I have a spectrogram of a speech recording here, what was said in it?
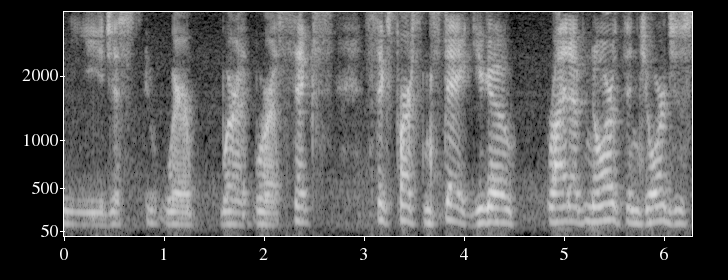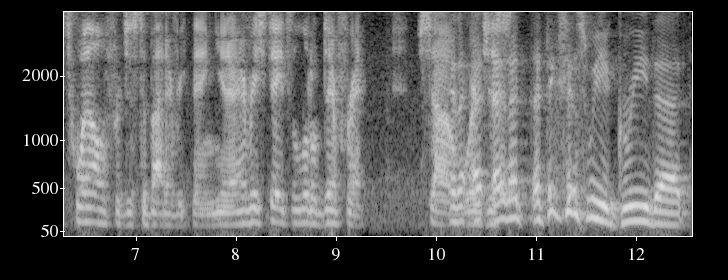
you just we're we're we're a six six person state you go right up north and Georgia's 12 for just about everything you know every state's a little different so And, we're I, just and I, I think since we agree that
